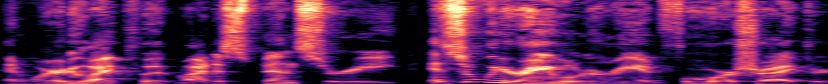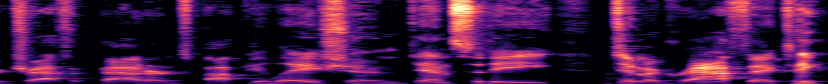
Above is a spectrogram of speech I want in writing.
And where do I put my dispensary? And so we were able to reinforce, right, through traffic patterns, population, density, demographics. Hey,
